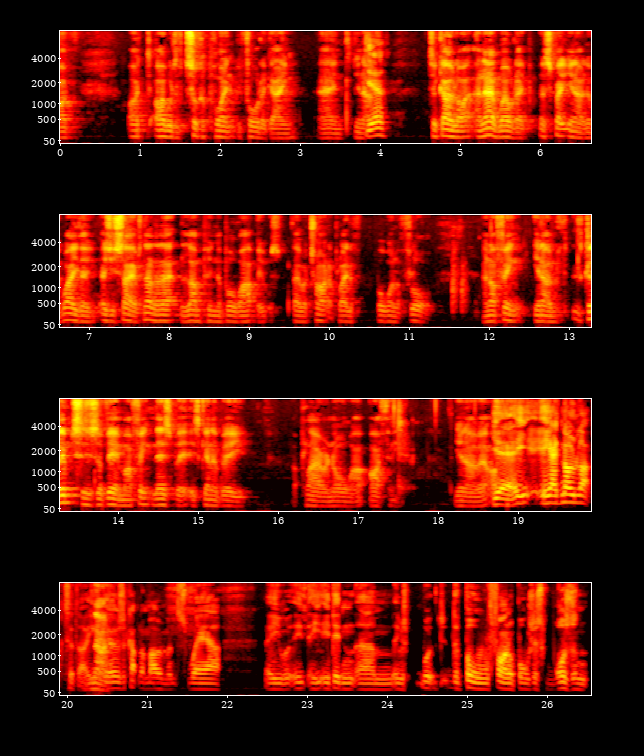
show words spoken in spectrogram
I, I, I, I, I would have took a point before the game, and you know, Yeah. to go like and how well they, you know, the way they, as you say, it was none of that lumping the ball up. It was they were trying to play the ball on the floor, and I think you know, glimpses of him. I think Nisbet is going to be a player and all. I, I think, you know, I- Yeah, he, he had no luck today. No. There was a couple of moments where he he, he didn't. Um, it was the ball, final ball, just wasn't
